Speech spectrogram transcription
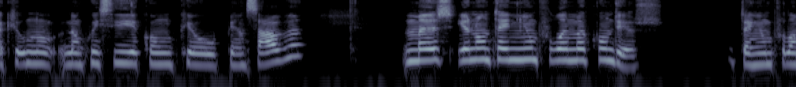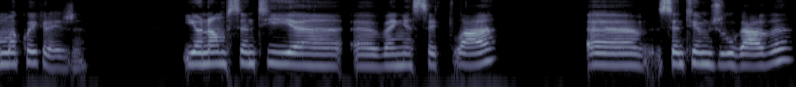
aquilo não, não coincidia com o que eu pensava, mas eu não tenho nenhum problema com Deus. Tenho um problema com a igreja e eu não me sentia uh, bem aceito lá, uh, sentia-me julgada,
